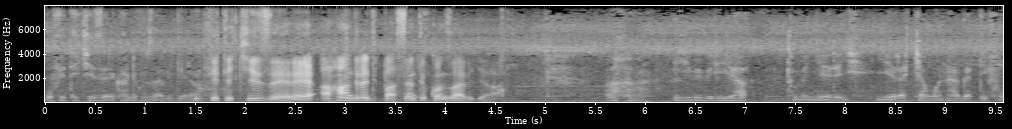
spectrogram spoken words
Ufite icyizere kandi kuzabigeraho mfite icyizere 100% ko nzabigeraho. Aha iyi bibiriya tumenyereye. Yera cyangwa ntagatifu.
